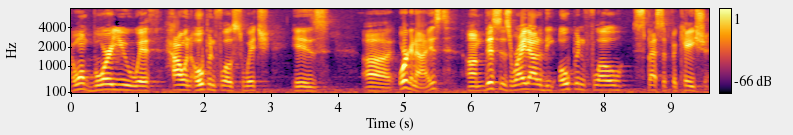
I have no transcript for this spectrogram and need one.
I won't bore you with how an OpenFlow switch is uh, organized. Um, this is right out of the OpenFlow specification.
